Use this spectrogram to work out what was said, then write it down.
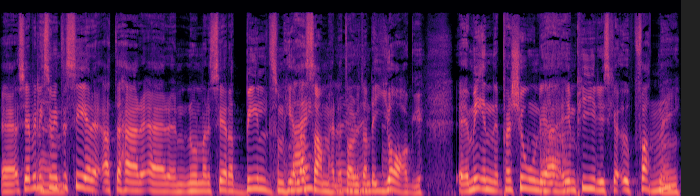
Eh, Så jag vill liksom inte se att det här är en normaliserad bild som hela Nej, samhället nej, har, utan det är jag. Eh, Min personliga empiriska uppfattning,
